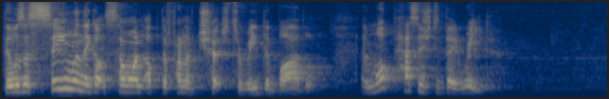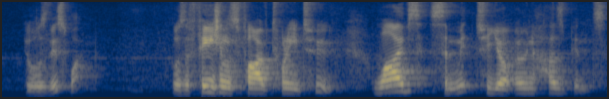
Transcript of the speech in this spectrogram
there was a scene when they got someone up the front of church to read the Bible. And what passage did they read? It was this one. It was Ephesians 5:22. Wives, submit to your own husbands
